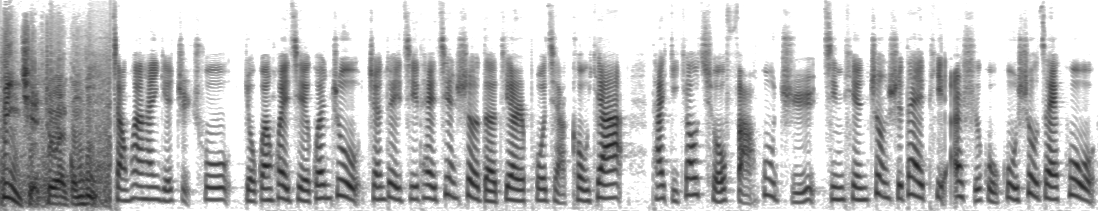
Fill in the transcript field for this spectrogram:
并且对外公布。蒋焕安也指出，有关外界关注针对基泰建设的第二波假扣押。他已要求法务局今天正式代替二十股户受灾户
